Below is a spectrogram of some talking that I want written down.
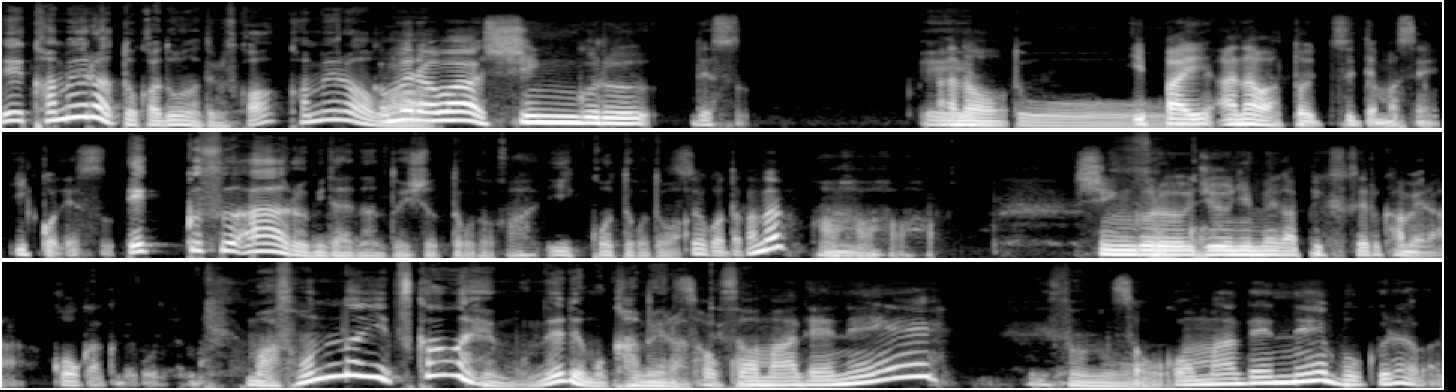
え、カメラとかどうなってるんですか？カメラは。カメラはシングルです。えーあのといっぱい穴はとついてません。1個です。XR みたいなのと一緒ってことか ?1 個ってことは。そういうことかな？ははははシングルそうか12メガピクセルカメラ、広角でございます。まあそんなに使わへんもんね、でもカメラってそさ。こまでね。そのそこまでね、僕らは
